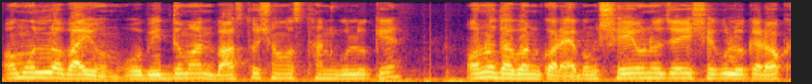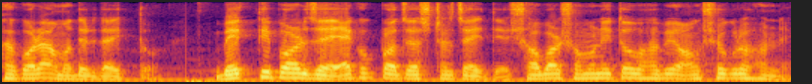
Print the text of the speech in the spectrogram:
অমূল্য বায়ুম ও বিদ্যমান বাস্তু সংস্থানগুলোকে অনুধাবন করা এবং সেই অনুযায়ী সেগুলোকে রক্ষা করা আমাদের দায়িত্ব। ব্যক্তি পর্যায়ে একক প্রচেষ্টার চাইতে সবার সমন্বিতভাবে অংশগ্রহণে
